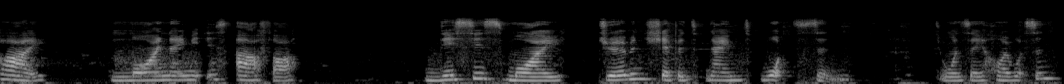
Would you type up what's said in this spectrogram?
Hi, my name is Arthur. This is my German Shepherd named Watson. Do you want to say hi, Watson?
